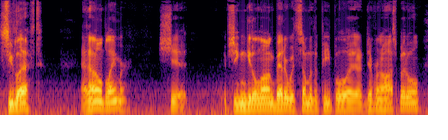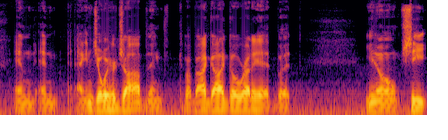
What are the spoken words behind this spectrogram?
she left, and I don't blame her. Shit, if she can get along better with some of the people at a different hospital and and enjoy her job, then by God, go right ahead. But you know, she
